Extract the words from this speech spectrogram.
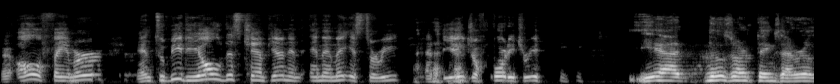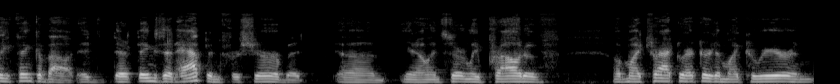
a Hall of Famer and to be the oldest champion in MMA history at the age of 43? Yeah, those aren't things I really think about. It, they're things that happen for sure, but um, you know, and certainly proud of of my track record and my career and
